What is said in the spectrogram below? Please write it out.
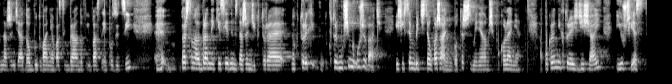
narzędzia do budowania własnych brandów i własnej pozycji, e, personal branding jest jednym z narzędzi, które, no, których, które musimy używać jeśli chcemy być zauważani, bo też zmienia nam się pokolenie. A pokolenie, które jest dzisiaj, już jest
